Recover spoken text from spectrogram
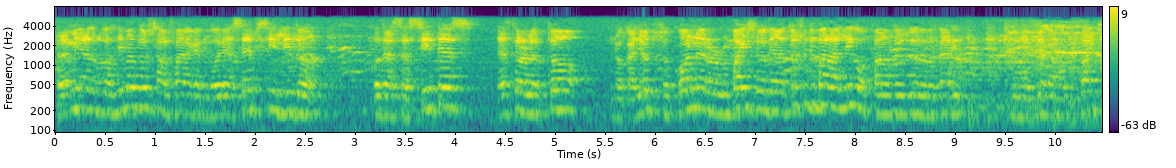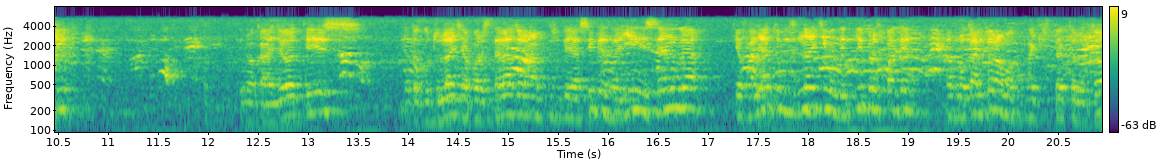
Πρεμίρα του πρωταθλήματος, Α1 κατηγορία Σέψη, Λίτο κόντρα στα Σίτες. Δεύτερο λεπτό, είναι ο Καλλιώτης στο κόνερ, ο Ρουμπάκης ο δυνατός του την πάρα λίγο πάνω το ζώδιο δοκάρι του Μοφλέκα Μορφάκη. Είναι ο Καλλιώτης, με το κουτουλάκι από αριστερά τώρα να χτίσουν οι Ασίτες, θα γίνει η σένδρα. Κεφαλιά του Βυζνάκη με διπλή προσπάθεια θα μπλοκάρει τώρα ο Μορφάκης στο έκτο λεπτό.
